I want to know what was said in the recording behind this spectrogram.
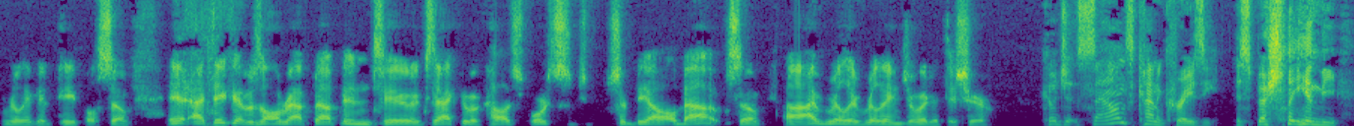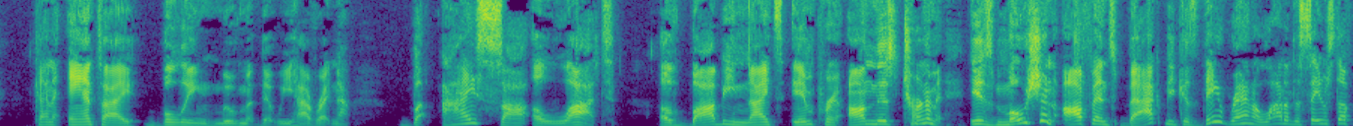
really good people. So it, I think it was all wrapped up into exactly what college sports should be all about. So uh, I really, really enjoyed it this year. Coach, it sounds kind of crazy, especially in the kind of anti-bullying movement that we have right now. But I saw a lot of Bobby Knight's imprint on this tournament. Is motion offense back? Because they ran a lot of the same stuff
